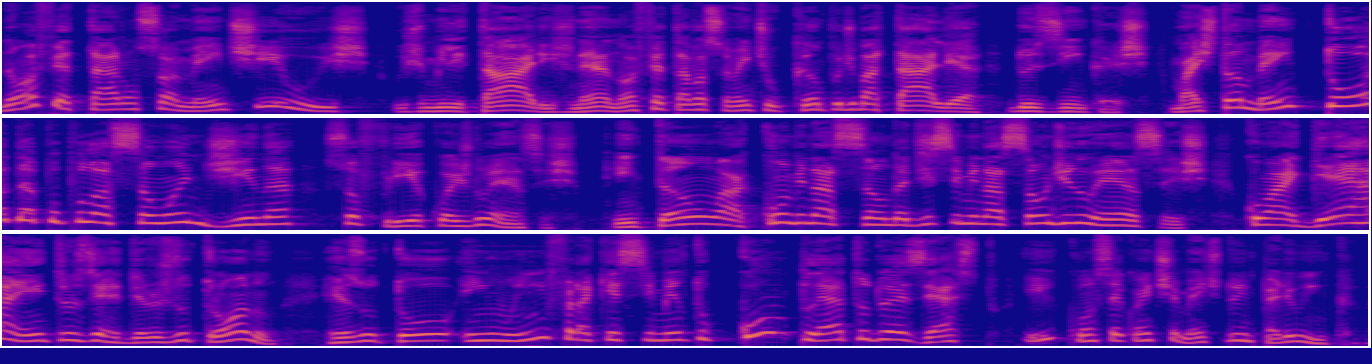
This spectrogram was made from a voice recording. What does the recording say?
não afetaram somente os, os militares, né? Não afetava somente o campo de batalha dos incas, mas também toda a população andina sofria com as doenças. Então, a combinação da disseminação de doenças com a guerra entre os herdeiros do trono resultou em um enfraquecimento completo do exército e, consequentemente, do Império Inca.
